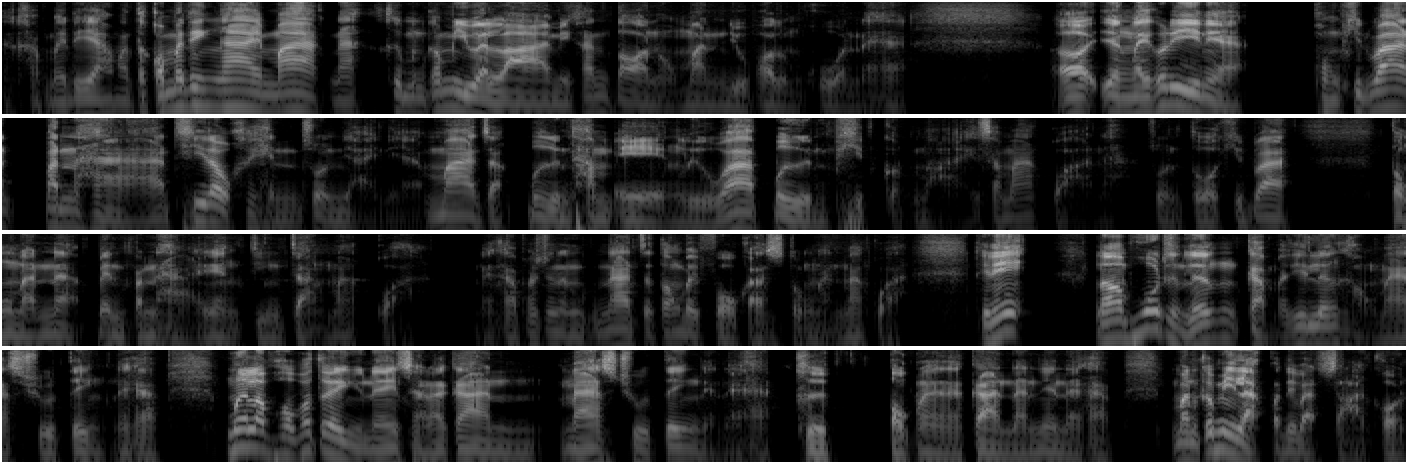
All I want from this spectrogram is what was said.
นะครับไม่ได้ยากมากแต่ก็ไม่ได้ง่ายมากนะคือมันก็มีเวลามีขั้นตอนของมันอยู่พอสมควรนะฮะเอออย่างไรก็ดีเนี่ย ผมคิดว่าปัญหาที่เราเคยเห็นส่วนใหญ่เนี่ย มาจากปืนทำเอง หรือว่าปืนผิดกฎหมายซะมากกว่านะส่วนตัวคิดว่า ตรงนั้นเน่ะเป็นปัญหาอย่างจริงจังมากกว่านะครับเพราะฉะนั้นน่าจะต้องไปโฟกัสตรงนั้นมากกว่า ทีนี้เรามาพูดถึงเรื่องกลับมาที่เรื่องของ mass shooting นะครับเมื่อเราพบว่าตัวเองอยู่ในสถานการณ์ mass shooting เนี่ยนะฮะคือตกในสถานการณ์นั้นเนี่ยนะครับมันก็มีหลักปฏิบัติสากล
